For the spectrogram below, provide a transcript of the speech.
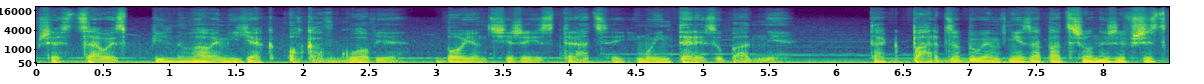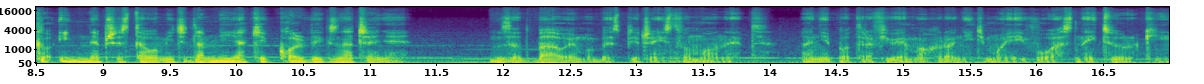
Przez całe pilnowałem ich jak oka w głowie, bojąc się, że je stracę i mój interes upadnie. Tak bardzo byłem w nie zapatrzony, że wszystko inne przestało mieć dla mnie jakiekolwiek znaczenie. Zadbałem o bezpieczeństwo monet, a nie potrafiłem ochronić mojej własnej córki.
